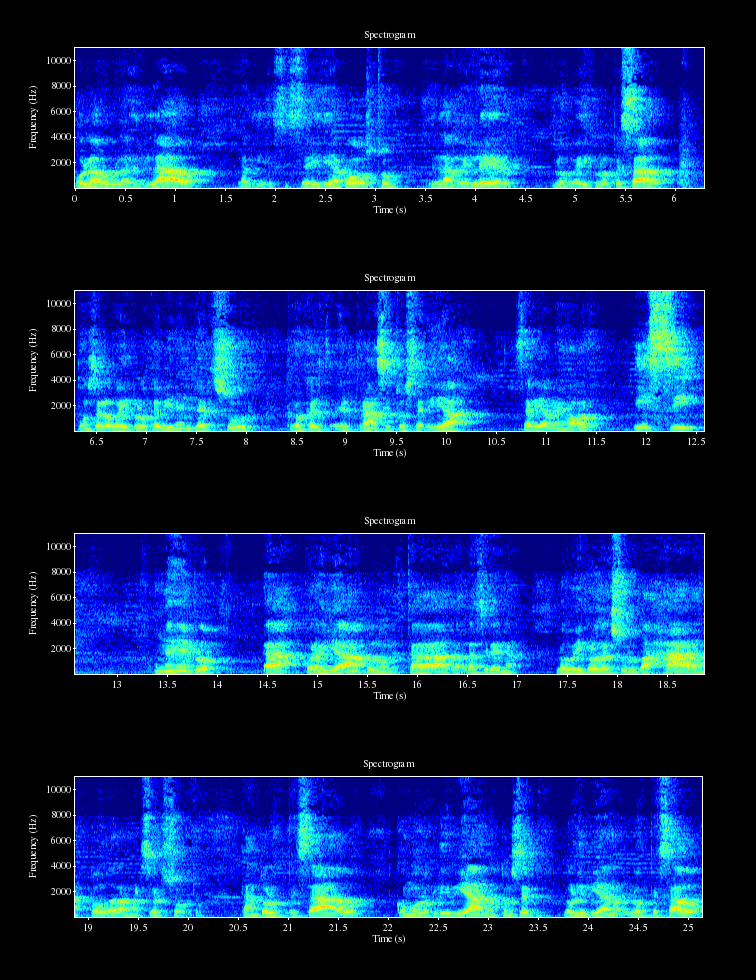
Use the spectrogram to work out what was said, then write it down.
por la Uladilao, la 16 de agosto, la Beler, los vehículos pesados, entonces los vehículos que vienen del sur, creo que el, tránsito sería, sería mejor. Y si, un ejemplo, ah, por allá, por donde está la sirena, los vehículos del sur bajaran toda la Marcial Soto, tanto los pesados como los livianos. Entonces, los livianos, los pesados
